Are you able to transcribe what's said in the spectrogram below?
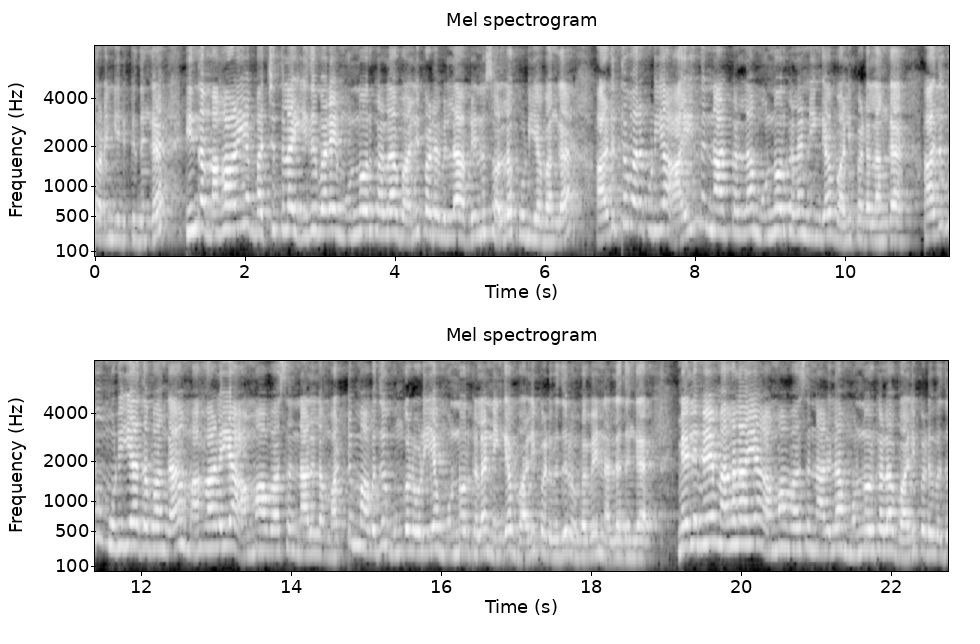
தொடங்கி இருக்குதுங்க. இந்த மகாலய பட்சத்தில் இதுவரை முன்னோர்களை வழிபடவில்லை அப்படின்னு சொல்லக்கூடியவங்க அடுத்து வரக்கூடிய ஐந்து நாட்களில் முன்னோர்களை நீங்கள் வழிபடலாங்க. அதுவும் முடியாதவங்க மகாலய அமாவாசை நாளில் மட்டுமாவது உங்களுடைய முன்னோர்களை நீங்கள் வழிபடுவது ரொம்பவே நல்லதுங்க. மேலுமே மகளாய அமாவாசை நாளில் முன்னோர்களை வழிபடுவது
